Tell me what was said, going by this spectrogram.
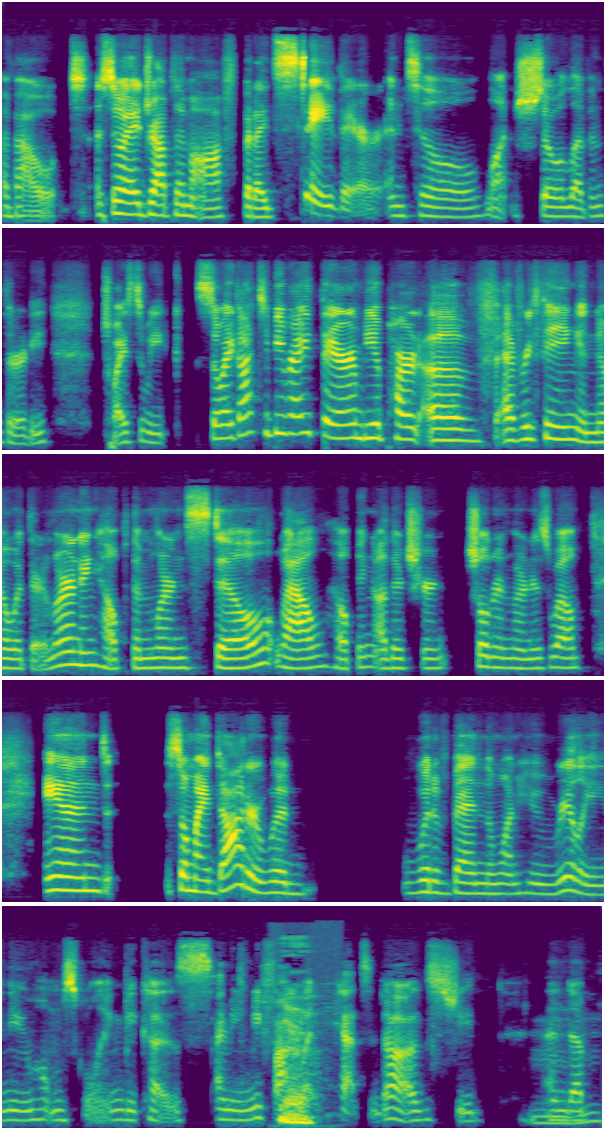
about so I dropped them off, but I'd stay there until lunch, so eleven thirty, twice a week. So I got to be right there and be a part of everything and know what they're learning, help them learn still while helping other ch- children learn as well. And so my daughter would would have been the one who really knew homeschooling because I mean we fought Yeah. like cats and dogs. She'd end up Mhm.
